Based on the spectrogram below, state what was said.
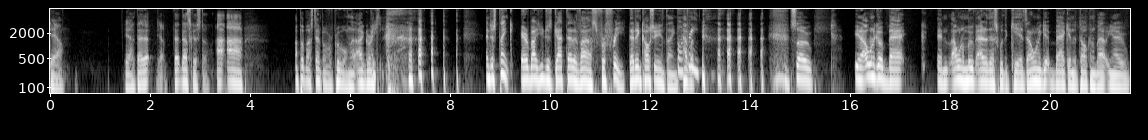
Yeah. Yeah, that, that yeah, that that's good stuff. I I I put my stamp of approval on that. I agree. And just think, everybody, you just got that advice for free. That didn't cost you anything. for Have free so, you know, I want to go back and I want to move out of this with the kids. I want to get back into talking about, you know,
